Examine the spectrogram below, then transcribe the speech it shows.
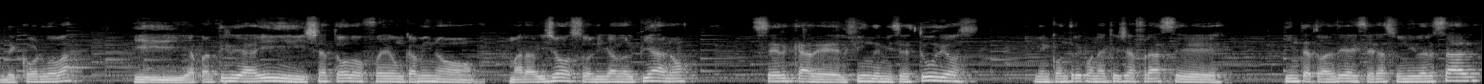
de Córdoba y a partir de ahí ya todo fue un camino maravilloso ligado al piano. Cerca del fin de mis estudios me encontré con aquella frase, pinta tu aldea y serás universal.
